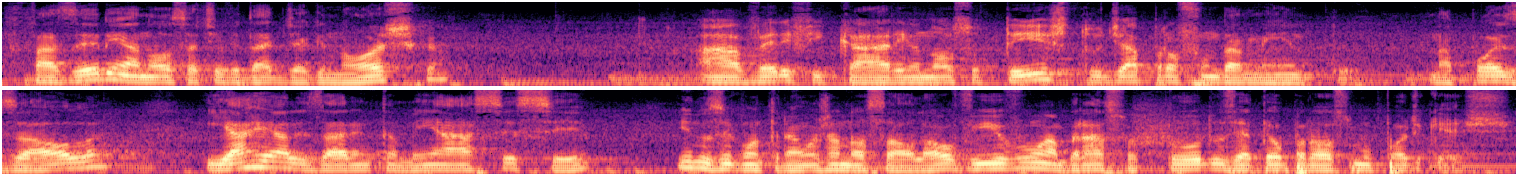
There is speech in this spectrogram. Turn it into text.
fazerem a nossa atividade diagnóstica, a verificarem o nosso texto de aprofundamento na pós-aula e a realizarem também a ACC. E nos encontramos na nossa aula ao vivo. Um abraço a todos e até o próximo podcast.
